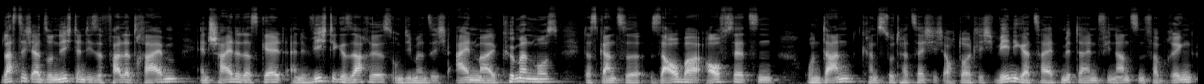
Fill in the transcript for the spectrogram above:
Lass dich also nicht in diese Falle treiben, entscheide, dass Geld eine wichtige Sache ist, um die man sich einmal kümmern muss, das Ganze sauber aufsetzen und dann kannst du tatsächlich auch deutlich weniger Zeit mit deinen Finanzen verbringen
